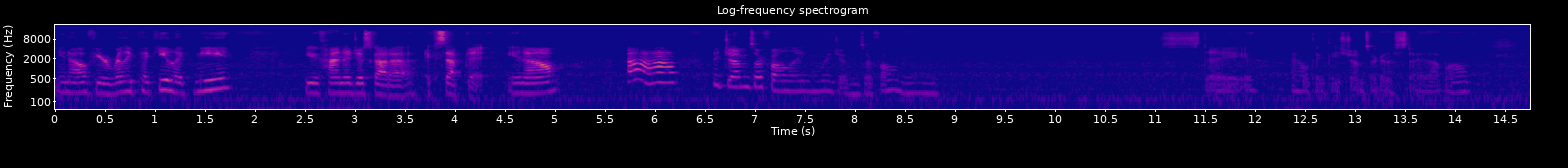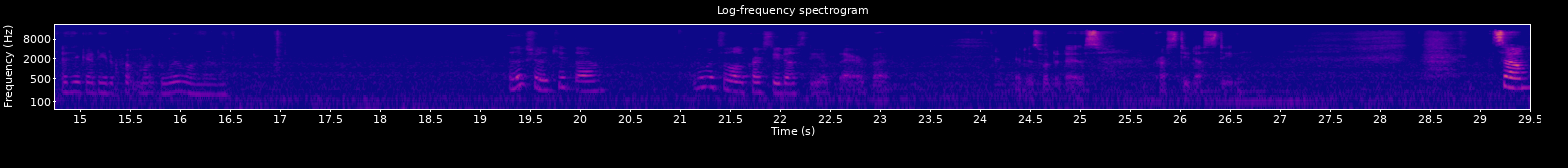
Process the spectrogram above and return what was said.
you know, if you're really picky like me, you kind of just gotta accept it, you know? Ah, my gems are falling, my gems are falling. stay. I don't think these gems are gonna stay that well. I think I need to put more glue on them. It looks really cute though. It looks a little crusty dusty up there, but it is what it is. Crusty dusty. So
